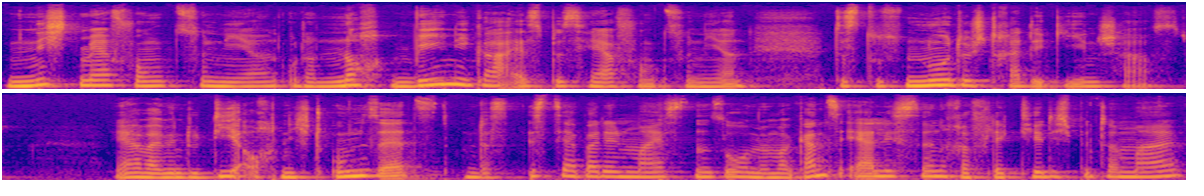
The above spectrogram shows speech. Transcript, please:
nicht mehr funktionieren oder noch weniger als bisher funktionieren, dass du es nur durch Strategien schaffst. Ja, weil wenn du die auch nicht umsetzt, und das ist ja bei den meisten so, wenn wir ganz ehrlich sind, reflektier dich bitte mal,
